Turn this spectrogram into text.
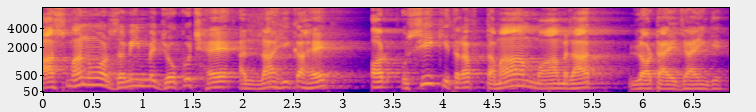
آسمانوں اور زمین میں جو کچھ ہے اللہ ہی کا ہے اور اسی کی طرف تمام معاملات لوٹائے جائیں گے۔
